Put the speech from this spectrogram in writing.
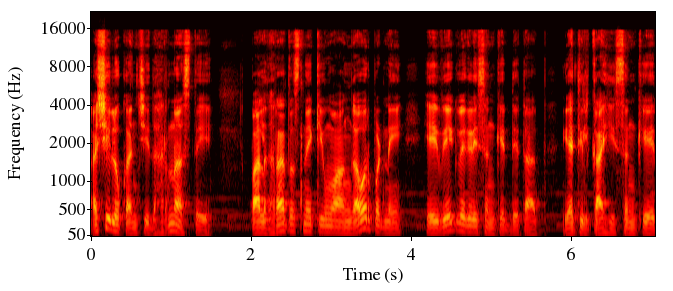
अशी लोकांची धारणा असते. पाल घरात असणे किंवा अंगावर पडणे हे वेगवेगळे संकेत देतात. यातील काही संकेत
